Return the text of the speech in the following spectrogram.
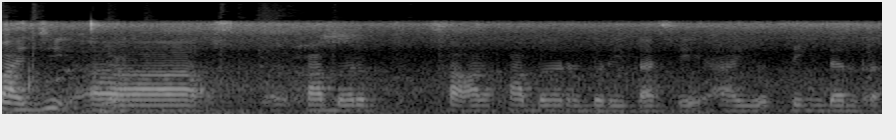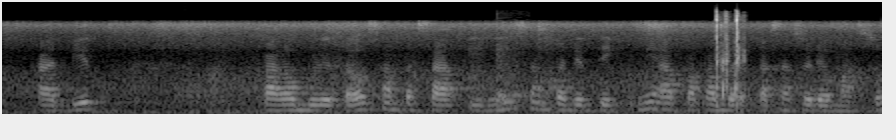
Pak Haji eh, kabar soal kabar berita si Ayu Ting dan Adit kalau boleh tahu sampai saat ini sampai detik ini apakah berkasnya sudah masuk?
